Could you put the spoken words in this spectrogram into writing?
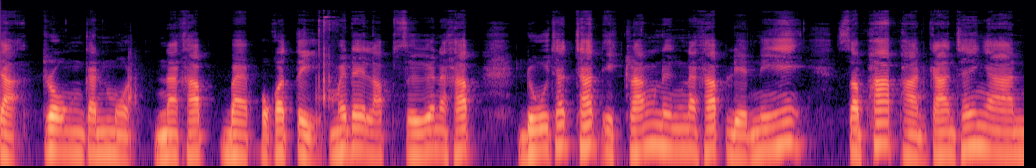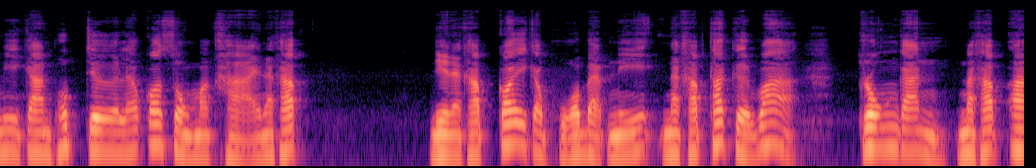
จะตรงกันหมดนะครับ แบบปกติไม่ได้รับซื้อนะครับ ดูชัดๆอีกครั้งหนึ่งนะครับ เหรียญนี้สภาพผ่านการใช้งานมีการพบเจอแล้วก็ส่งมาขายนะครับนี่นะครับก้อยกับหัวแบบนี้นะครับ ถ้าเกิดว่าตรงกันนะครับอ่า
